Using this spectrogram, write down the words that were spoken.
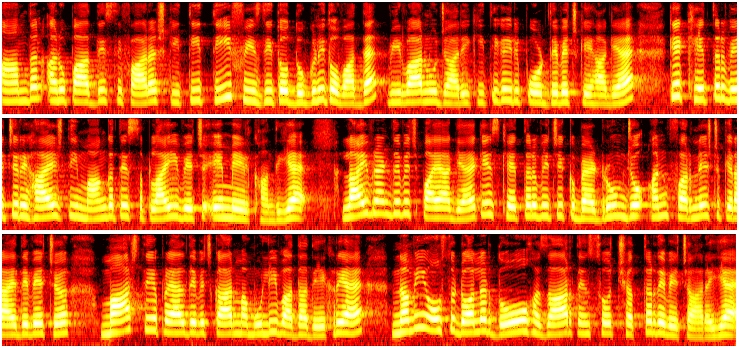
ਆਮਦਨ ਅਨੁਪਾਤ ਦੀ ਸਿਫਾਰਿਸ਼ ਕੀਤੀ 30% ਤੋਂ ਦੁੱਗਣੀ ਤੋਂ ਵੱਧ ਹੈ। ਵੀਰਵਾਰ ਨੂੰ ਜਾਰੀ ਕੀਤੀ ਗਈ ਰਿਪੋਰਟ ਦੇ ਵਿੱਚ ਕਿਹਾ ਗਿਆ ਹੈ ਕਿ ਖੇਤਰ ਵਿੱਚ ਰਿਹਾਇਸ਼ ਦੀ ਮੰਗ ਤੇ ਸਪਲਾਈ ਵਿੱਚ ਇਹ ਮੇਲ ਖਾਂਦੀ ਹੈ। ਲਾਈਵ ਰੈਂਟ ਦੇ ਵਿੱਚ ਪਾਇਆ ਗਿਆ ਹੈ ਕਿ ਇਸ ਖੇਤਰ ਵਿੱਚ ਇੱਕ ਬੈੱਡਰੂਮ ਜੋ ਅਨਫਰਨਿਸ਼ਡ ਕਿਰਾਏ ਦੇ ਵਿੱਚ ਮਾਰਚ ਤੇ ਅਪ੍ਰੈਲ ਦੇ ਵਿਚਕਾਰ ਮਾਮੂਲੀ ਵਾਧਾ ਦੇਖ ਰਿਹਾ ਹੈ। ਨਵੀਂ ਔਸਤ ਡਾਲਰ 2376 ਦੇ ਵਿੱਚ ਆ ਰਹੀ ਹੈ।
